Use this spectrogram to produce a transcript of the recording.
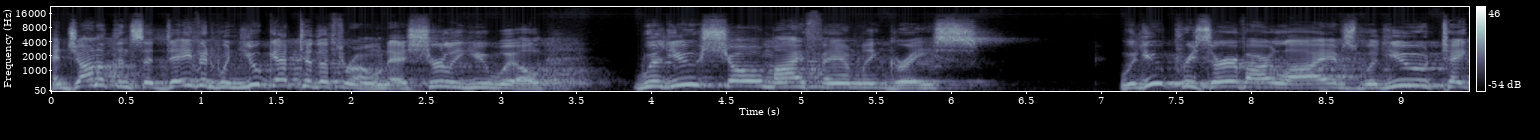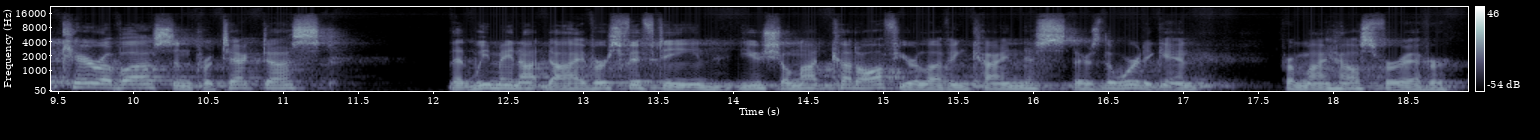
And Jonathan said, David, when you get to the throne, as surely you will, will you show my family grace? Will you preserve our lives? Will you take care of us and protect us that we may not die? Verse 15, you shall not cut off your loving kindness, there's the word again, from my house forever.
